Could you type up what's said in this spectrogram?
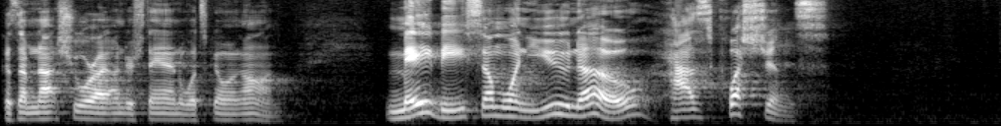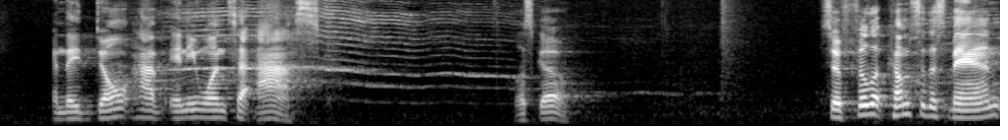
because I'm not sure I understand what's going on. Maybe someone you know has questions and they don't have anyone to ask. Let's go. So Philip comes to this man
